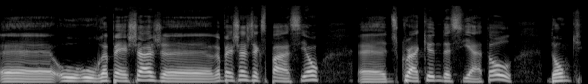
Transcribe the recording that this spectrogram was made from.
euh, au, repêchage, euh, repêchage d'expansion euh, du Kraken de Seattle. Donc,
